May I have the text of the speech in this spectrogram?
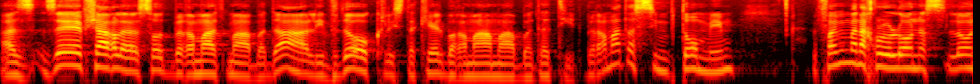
אז זה אפשר לעשות ברמת מעבדה, לבדוק, להסתכל ברמה המעבדתית. ברמת הסימפטומים, לפעמים אנחנו לא, לא,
